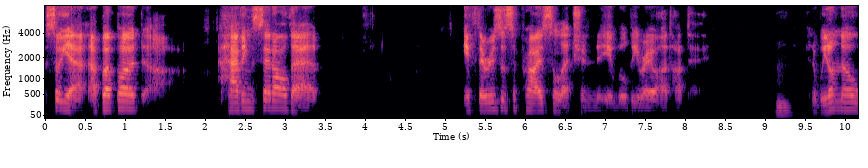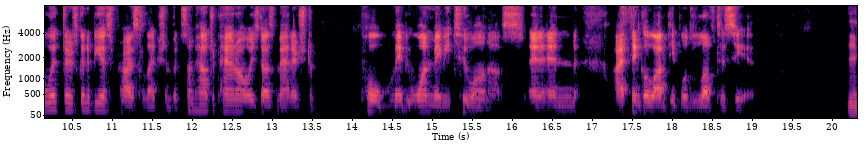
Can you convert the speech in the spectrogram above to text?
So yeah, uh, but but uh, having said all that, if there is a surprise selection, it will be Reo Hatate. Hmm. And we don't know what there's going to be a surprise selection, but somehow Japan always does manage to pull maybe one, maybe two on us, and, and I think a lot of people would love to see it. Yeah,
